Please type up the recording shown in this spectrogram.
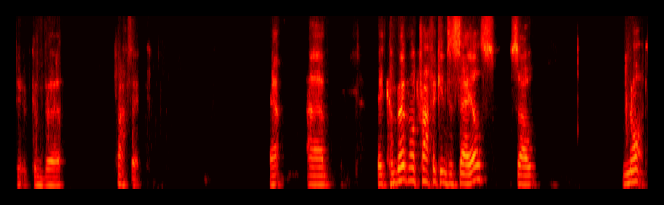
to convert traffic. Yeah, um, they convert more traffic into sales. So not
